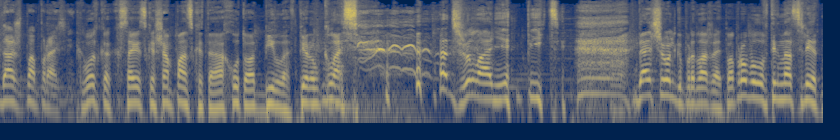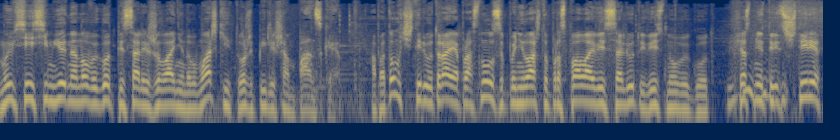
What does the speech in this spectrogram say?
даже по праздникам. Вот как советское шампанское-то охоту отбило в первом классе. От желания пить. Дальше Ольга продолжает. Попробовала в 13 лет. Мы всей семьей на Новый год писали желание на бумажке и тоже пили шампанское. А потом в 4 утра я проснулась и поняла, что проспала весь салют и весь Новый год. Сейчас мне 34,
